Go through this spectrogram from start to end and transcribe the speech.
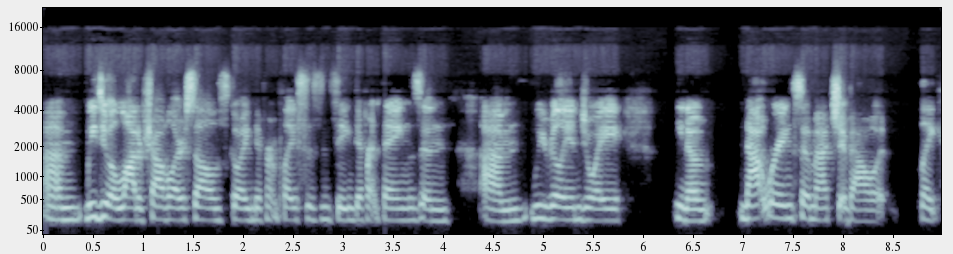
um, we do a lot of travel ourselves, going different places and seeing different things. And Um, we really enjoy, you know, not worrying so much about like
